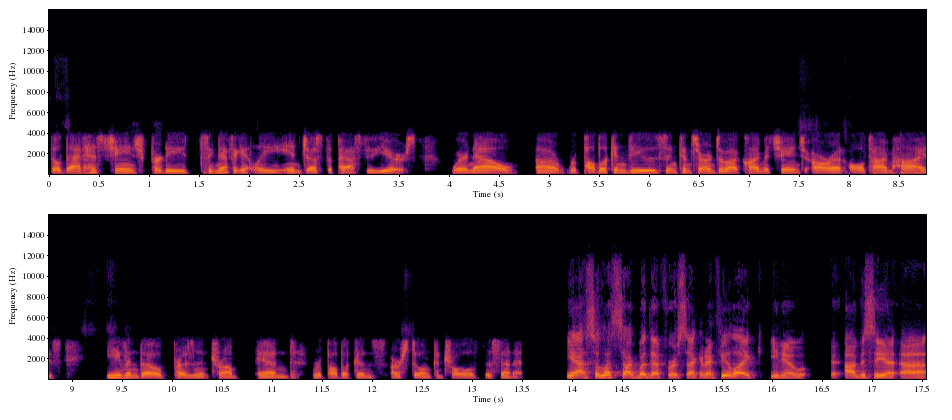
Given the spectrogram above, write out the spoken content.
though that has changed pretty significantly in just the past few years, where now uh, Republican views and concerns about climate change are at all time highs, even though President Trump and Republicans are still in control of the Senate. Yeah, so let's talk about that for a second. I feel like, you know, obviously uh,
